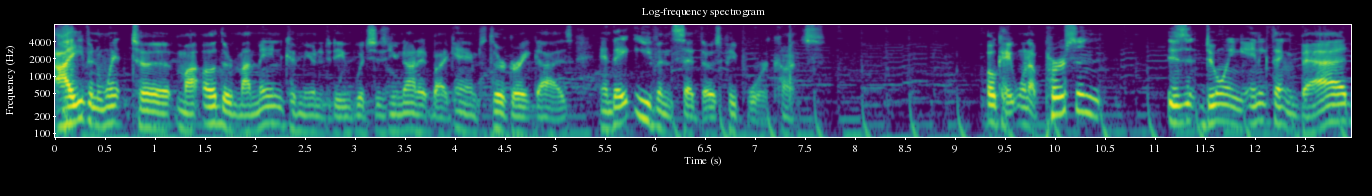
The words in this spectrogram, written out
I even went to my other, my main community, which is United by Games. They're great guys, and they even said those people were cunts. Okay, when a person isn't doing anything bad,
